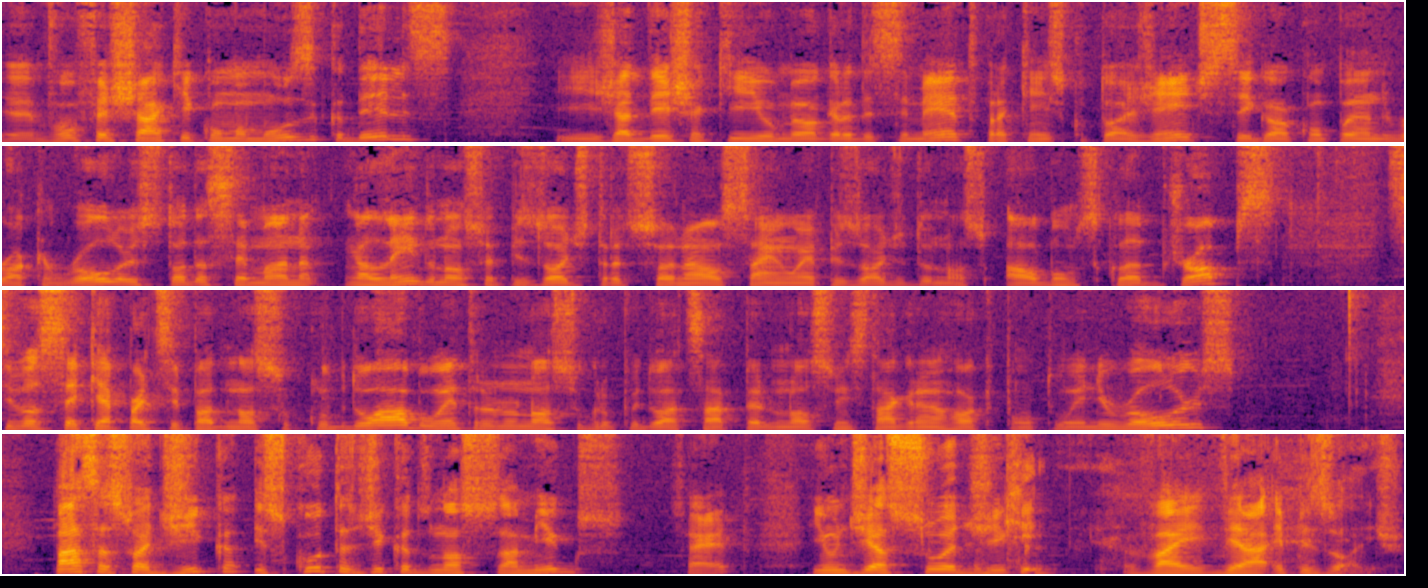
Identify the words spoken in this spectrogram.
Eh, Vou fechar aqui com uma música deles. E já deixo aqui o meu agradecimento para quem escutou a gente. Sigam acompanhando Rock and Rollers. Toda semana, além do nosso episódio tradicional, sai um episódio do nosso Albums Club Drops. Se você quer participar do nosso clube do álbum, entra no nosso grupo do WhatsApp pelo nosso Instagram, rock.nrollers. Passa a sua dica, escuta as dicas dos nossos amigos, certo? E um dia a sua dica que- vai virar episódio.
